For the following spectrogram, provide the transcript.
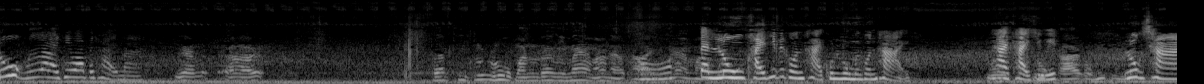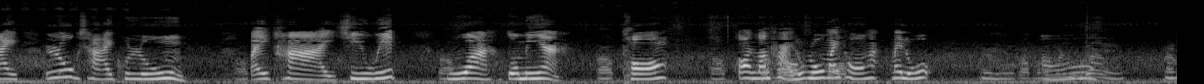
ลูกหรืออะไรที่ว่าไปถ่ายมา เนี่ยเอ่อ ถ้าที่ลูกมันถ้ามีแม่มันนะถ่ายแม่มันแต่ลุงใครที่เป็นคนถ่ายคุณลุงเป็นคนถ่าย ถ่ายถ่ายชีวิต ลูกชายผมนี่ทีลูกชาย ลูกชายคุณลุงครับไปถ่ายชีวิตครับวัวตัวเมีย ครับท้อง ครับตอนตอนถ่ายรู้รู้ไหมท้องอะไม่รู้ ไม่รู้ครับมันอ๋อมาอยู่ได้นั่น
